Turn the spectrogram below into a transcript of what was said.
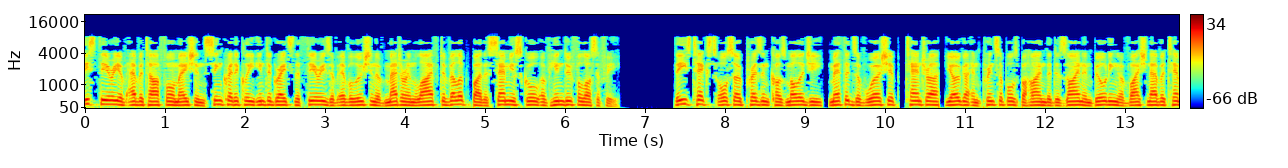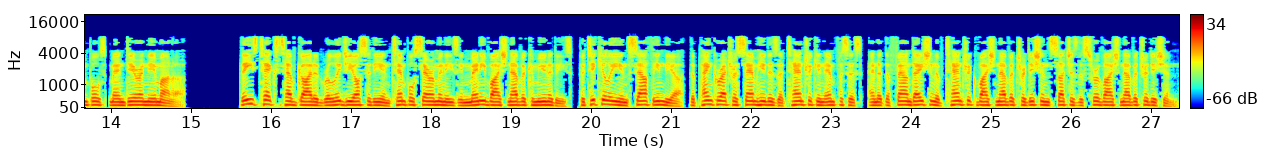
This theory of avatar formation syncretically integrates the theories of evolution of matter and life developed by the Samkhya school of Hindu philosophy. These texts also present cosmology, methods of worship, tantra, yoga and principles behind the design and building of Vaishnava temples Mandira Nirmana. These texts have guided religiosity and temple ceremonies in many Vaishnava communities, particularly in South India. The Pancaratra Samhitas are tantric in emphasis, and at the foundation of tantric Vaishnava traditions such as the Srivaishnava tradition.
